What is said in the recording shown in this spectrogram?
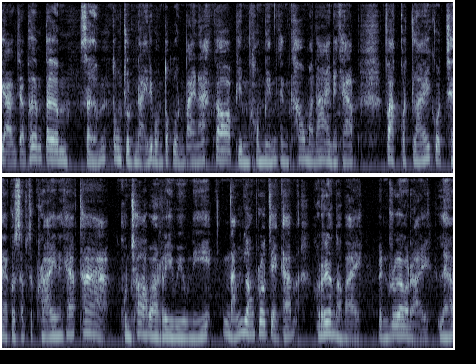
อยากจะเพิ่มเติมเสริมตรงจุดไหนที่ผมตกหล่นไปนะ ก็พิมพ์คอมเมนต์กันเข้ามาได้นะครับ ฝากกดไลค์กดแชร์กด Subscribe นะครับ ถ้าคุณชอบรีวิวนี้ หนังยองโปรเจกต์ครับ เรื่องต่อไปเป็นเรื่องอะไร แล้ว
